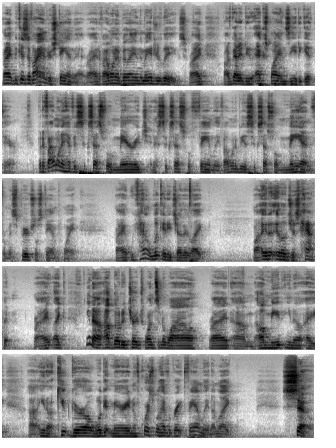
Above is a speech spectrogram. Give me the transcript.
right because if i understand that right if i want to play in the major leagues right i've got to do x y and z to get there but if i want to have a successful marriage and a successful family if i want to be a successful man from a spiritual standpoint right we kind of look at each other like well it'll, it'll just happen right like you know i'll go to church once in a while right um, i'll meet you know a uh, you know, a cute girl, we'll get married, and of course we'll have a great family. And I'm like, so,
